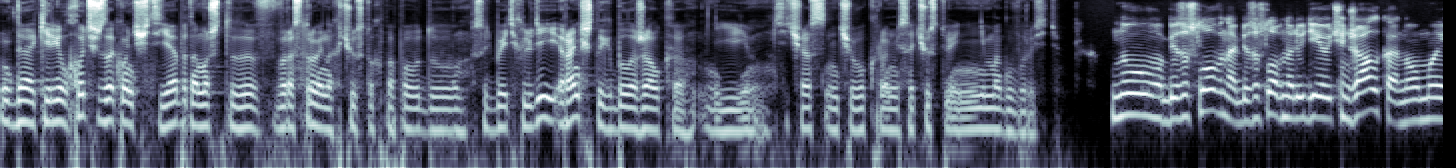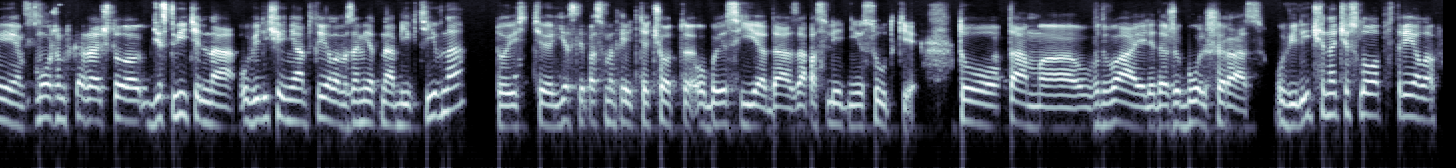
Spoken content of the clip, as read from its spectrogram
Да, Кирилл, хочешь закончить? Я потому что в расстроенных чувствах по поводу судьбы этих людей. Раньше-то их было жалко, и сейчас ничего, кроме сочувствия, не могу выразить. Ну, безусловно, безусловно, людей очень жалко, но мы можем сказать, что действительно увеличение обстрелов заметно объективно. То есть, э, если посмотреть отчет ОБСЕ да, за последние сутки, то там э, в два или даже больше раз увеличено число обстрелов.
